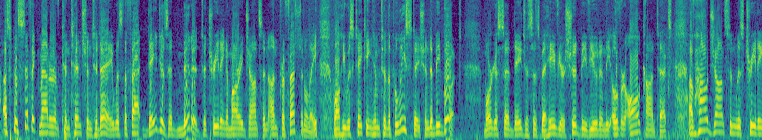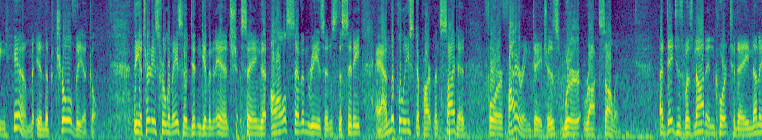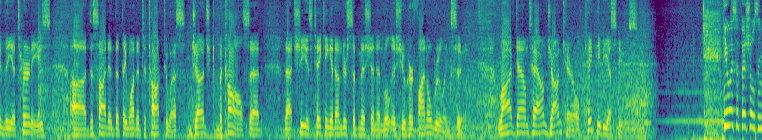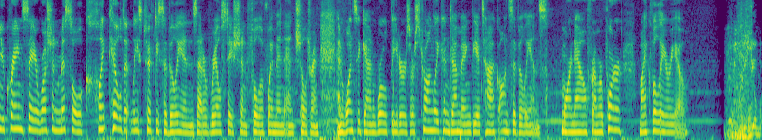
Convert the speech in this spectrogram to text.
A specific matter of contention today was the fact Dages admitted to treating Amaurie Johnson unprofessionally while he was taking him to the police station to be booked. Morgus said Dages' behavior should be viewed in the overall context of how Johnson was treating him in the patrol vehicle. The attorneys for La Mesa didn't give an inch, saying that all seven reasons the city and the police department cited for firing Dages were rock solid. Uh, Dages was not in court today. None of the attorneys uh, decided that they wanted to talk to us. Judge Bacal said that she is taking it under submission and will issue her final ruling soon. Live downtown, John Carroll, KPBS News. U.S. officials in Ukraine say a Russian missile killed at least 50 civilians at a rail station full of women and children. And once again, world leaders are strongly condemning the attack on civilians. More now from reporter Mike Valerio.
